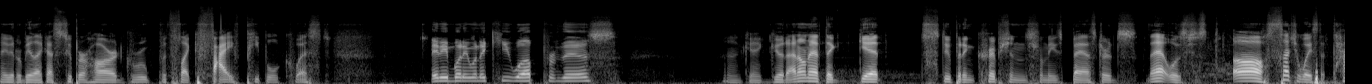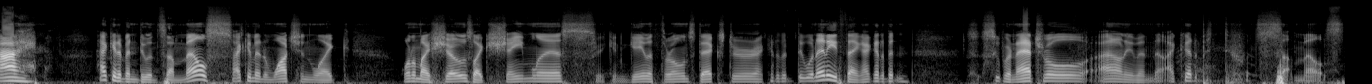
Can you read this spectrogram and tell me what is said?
Maybe it'll be like a super hard group with like five people quest. Anybody want to queue up for this? Okay, good. I don't have to get stupid encryptions from these bastards. That was just, oh, such a waste of time. I could have been doing something else. I could have been watching, like, one of my shows like Shameless, freaking Game of Thrones, Dexter. I could have been doing anything. I could have been Supernatural. I don't even know. I could have been doing something else.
